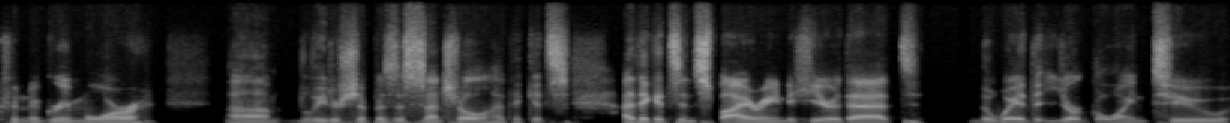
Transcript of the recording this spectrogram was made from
couldn't agree more. Um, leadership is essential. I think it's I think it's inspiring to hear that the way that you're going to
